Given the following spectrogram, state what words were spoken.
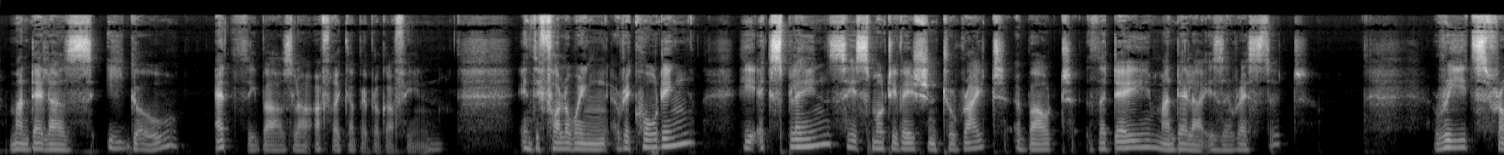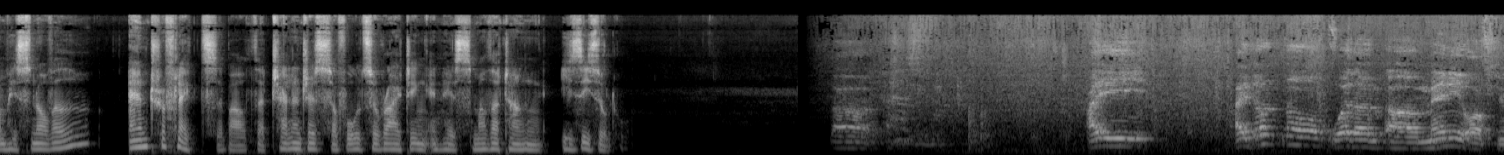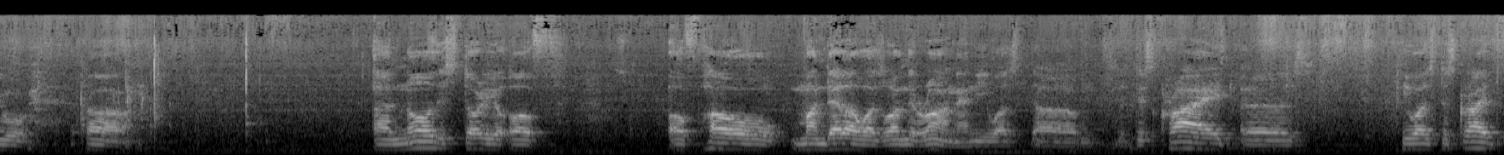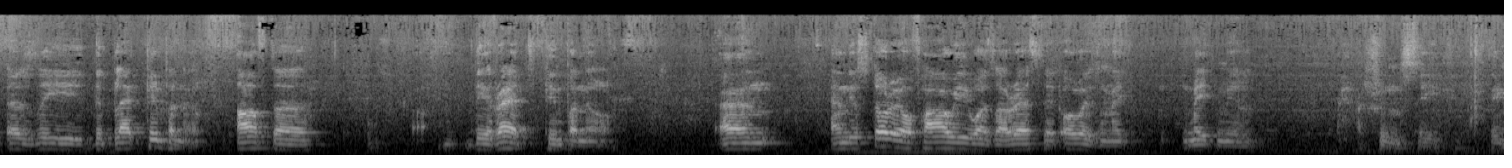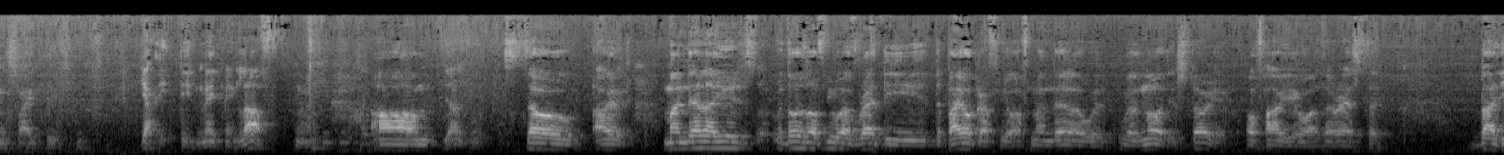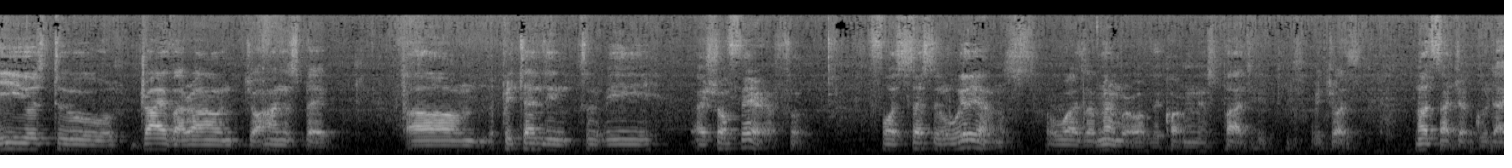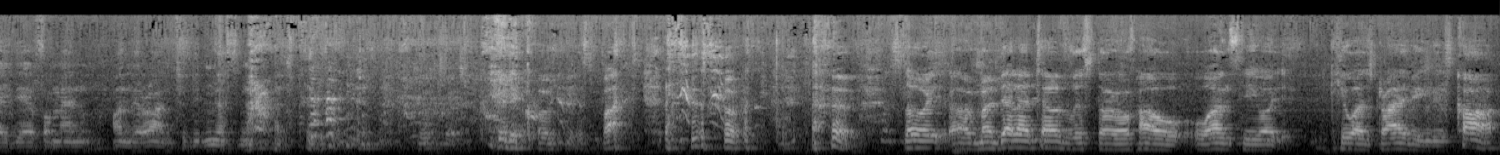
Mandela's Ego at the Basler Afrika Bibliographien. In the following recording, he explains his motivation to write about the day Mandela is arrested, reads from his novel, and reflects about the challenges of also writing in his mother tongue, isiZulu. Uh, I I don't know whether uh, many of you uh, uh, know the story of of how Mandela was on the run, and he was um, described as he was described as the the Black Pimpernel after the Red Pimpernel, and and the story of how he was arrested always make made me, I shouldn't say things like this. Yeah, it did make me laugh. You know? um, so uh, Mandela used, those of you who have read the, the biography of Mandela will, will know the story of how he was arrested. But he used to drive around Johannesburg um, pretending to be a chauffeur for, for Cecil Williams, who was a member of the Communist Party, which was not such a good idea for men on the run to be mesmerized with the Communist Party. so, so uh, Mandela tells the story of how once he was, he was driving this car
